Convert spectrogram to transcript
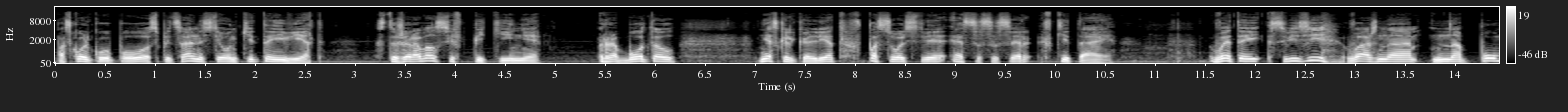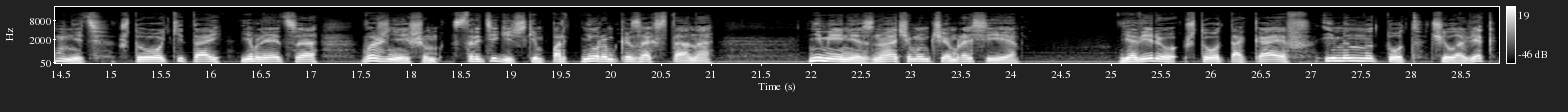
поскольку по специальности он китаевед, стажировался в Пекине, работал несколько лет в посольстве СССР в Китае. В этой связи важно напомнить, что Китай является важнейшим стратегическим партнером Казахстана, не менее значимым, чем Россия. Я верю, что Такаев именно тот человек,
